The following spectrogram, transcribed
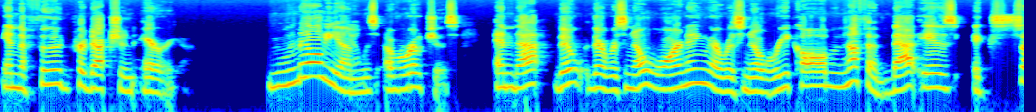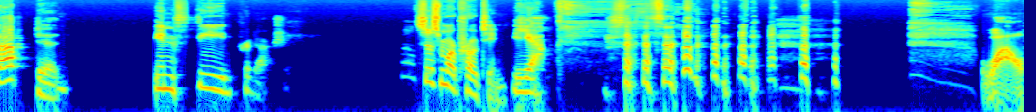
in the food production area. Millions yep. of roaches. And that there, there was no warning, there was no recall, nothing. That is accepted in feed production. Well, it's just more protein. Yeah. Wow.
